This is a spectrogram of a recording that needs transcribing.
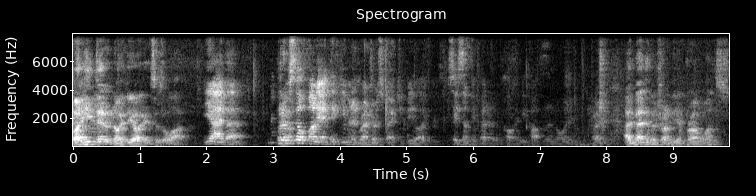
But he did annoy the audiences a lot. Yeah, I bet. But it was still funny. I think even in retrospect, you'd be like, say something better than calling Andy Kaufman annoying, right? I met him in front of the improv once,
